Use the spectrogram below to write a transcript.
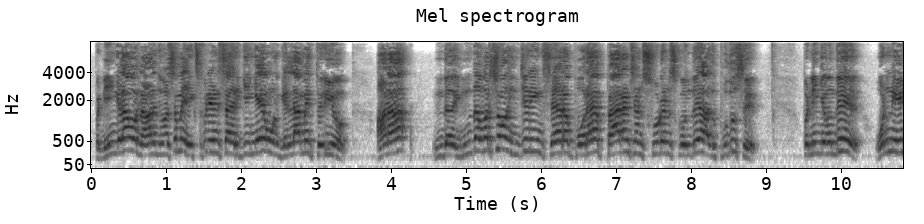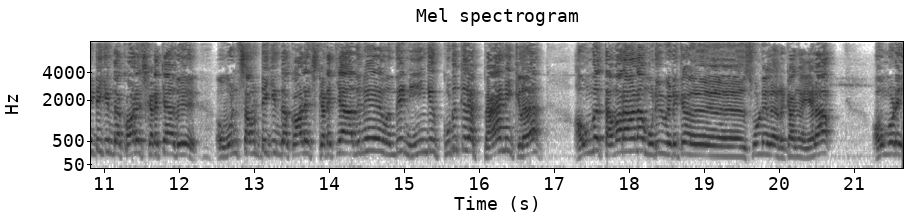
இப்ப நீங்களா ஒரு நாலஞ்சு வருஷமா எக்ஸ்பீரியன்ஸா இருக்கீங்க உங்களுக்கு எல்லாமே தெரியும். ஆனா இந்த இந்த வருஷம் இன்ஜினியரிங் சேர போற பேரண்ட்ஸ் அண்ட் ஸ்டூடெண்ட்ஸ்க்கு வந்து அது புதுசு. இப்ப நீங்க வந்து ஒன் எயிட்டிக்கு இந்த காலேஜ் கிடைக்காது ஒன் செவன்ட்டிக்கு இந்த காலேஜ் கிடைக்காதுன்னு வந்து நீங்க கொடுக்குற பேனிக்ல அவங்க தவறான முடிவு எடுக்க சூழ்நிலை இருக்காங்க. ஏன்னா அவங்களுடைய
